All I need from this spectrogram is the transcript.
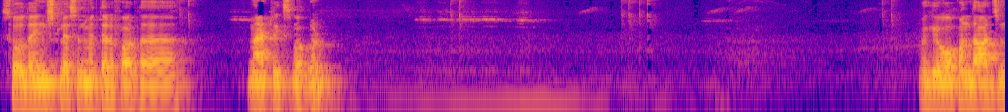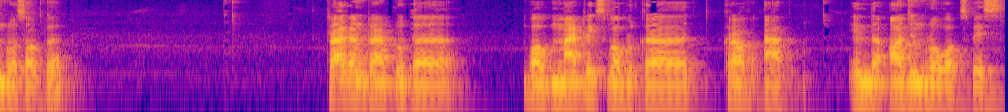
So the installation method for the matrix bubble. Okay open the Argin Pro software drag and drop to the matrix bubble craft app in the Origin Pro workspace.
